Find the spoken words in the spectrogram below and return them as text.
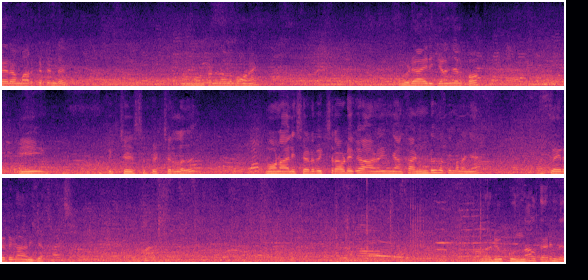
ഏറോ മാർക്കറ്റ് ഉണ്ട് അങ്ങോട്ടാണ് നമ്മൾ പോണേ. ഇവിടെ ആയിരിക്കണം ചിലപ്പോൾ ഈ പിക്ചേഴ്സ് പിക്ചർ ഉള്ളത്. മോണാലിസയുടെ പിക്ചർ അവിടെയൊക്കെ ആണ് ഞാൻ കണ്ടു സത്യം പറഞ്ഞാൽ ക്ലിയർ ആയിട്ട് കാണിക്കാം. ഒരു കുന്ന ആൾക്കാരുണ്ട്.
